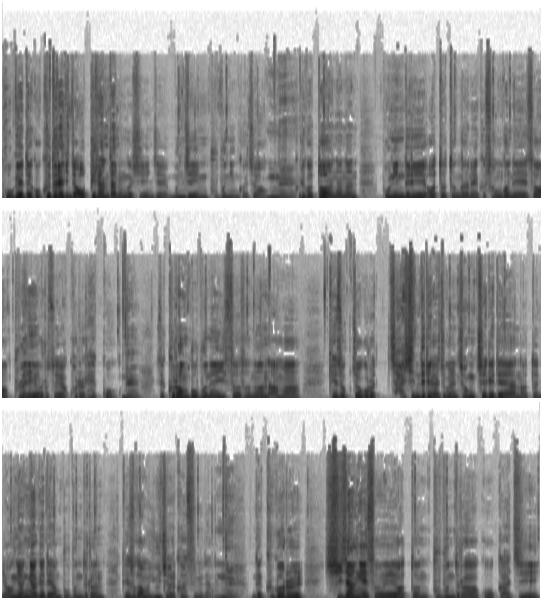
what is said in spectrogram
보게 되고 그들에게 이제 어필한다는 것이 이제 문제인 부분인 거죠. 네. 그리고 또 하나는 본인들이 어떻든 간에 그 선거 내에서 플레이어로서 역할을 했고 네. 이제 그런 부분에 있어서는 아마 계속적으로 자신들이 가지고 있는 정책에 대한 어떤 영향력에 대한 부분들은 계속 아마 유지할 것 같습니다. 네. 근데 그거를 시장에서의 어떤 부분들하고까지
